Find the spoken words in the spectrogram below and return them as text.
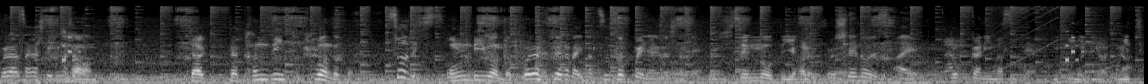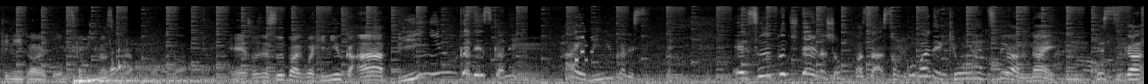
これは探していきましょう。だだ完全にトップワンだったの。そうです。オンリーワンだったこれはだから今ツートップになりましたんで四天王って言い張るんですね。四天王です。はい。どっかにいますんで。見つけに行かないと。いますからまたまたえー、そしてスーパーこれ非乳化あー微乳化ですかね、うん。はい微乳化です えースープ自体のしょっぱさそこまで強烈ではない、ん。ですが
